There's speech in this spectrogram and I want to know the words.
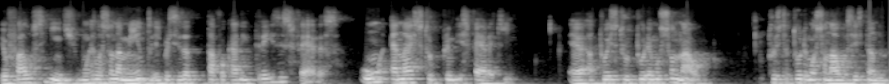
Eu falo o seguinte, um relacionamento, ele precisa estar tá focado em três esferas. Um é na esfera aqui, é a tua estrutura emocional. Tua estrutura emocional, você estando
